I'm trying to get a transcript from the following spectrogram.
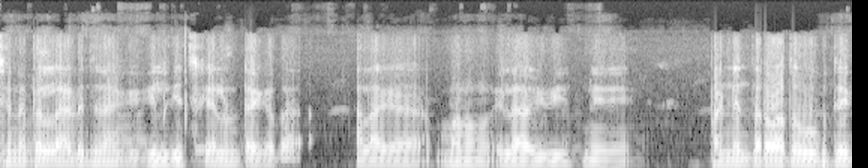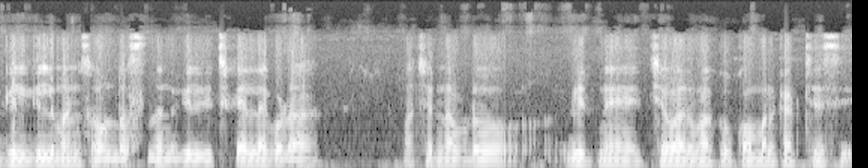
చిన్నపిల్ల ఆడించడానికి గిలిగిచ్చికాయలు ఉంటాయి కదా అలాగా మనం ఇలా వీటిని పండిన తర్వాత ఊపితే గిలిగిలిమని సౌండ్ వస్తుందండి. గిలిగిచ్చికాయల్లో కూడా మా చిన్నప్పుడు వీటినే ఇచ్చేవారు మాకు కొమ్మలు కట్ చేసి.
